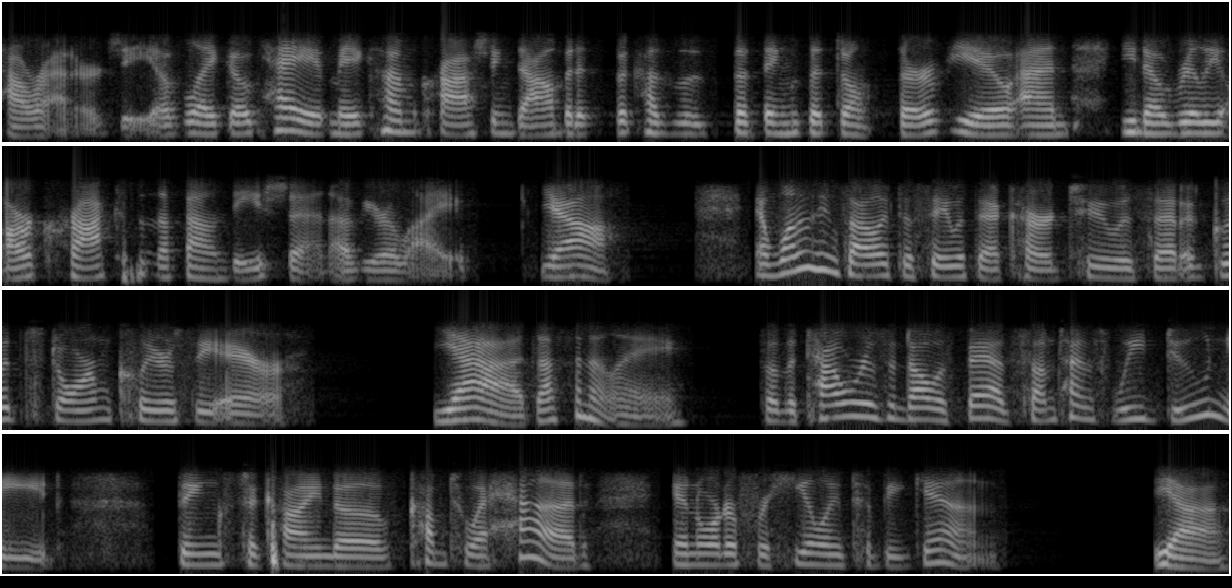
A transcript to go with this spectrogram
power energy of like, okay, it may come crashing down, but it's because of the things that don't serve you and, you know, really are cracks in the foundation of your life. Yeah. And one of the things I like to say with that card too is that a good storm clears the air. Yeah, definitely. So the tower isn't always bad. Sometimes we do need things to kind of come to a head in order for healing to begin. Yeah,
